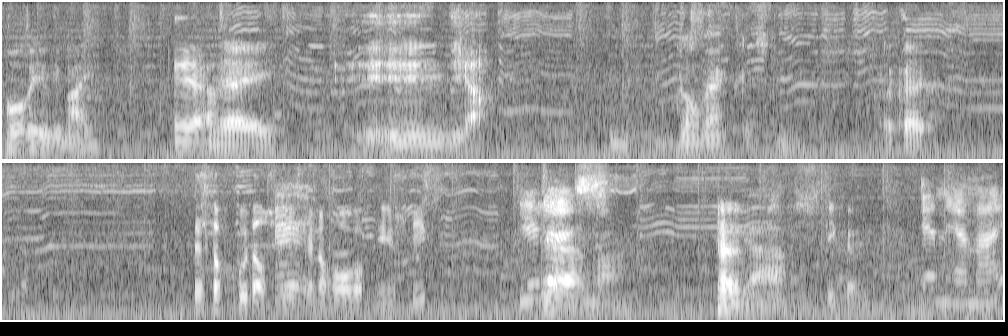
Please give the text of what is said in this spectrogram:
Horen jullie mij? Ja. Nee. Eh, ja. Dan werkt het niet. Oké. Het is toch goed als we je kunnen horen op Newsfeed? Ja, Jules, maar. Ehm, Ja. Stiekem. ken jij mij?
